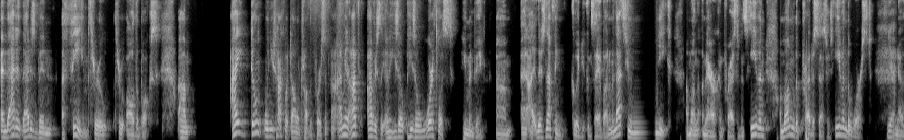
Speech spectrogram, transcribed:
and that is, that has been a theme through through all the books. Um, I don't. When you talk about Donald Trump, the person, I mean, obviously, I mean, he's a he's a worthless human being. Um, and I, there's nothing good you can say about him, and that's unique among American presidents, even among the predecessors, even the worst. Yeah. You know,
